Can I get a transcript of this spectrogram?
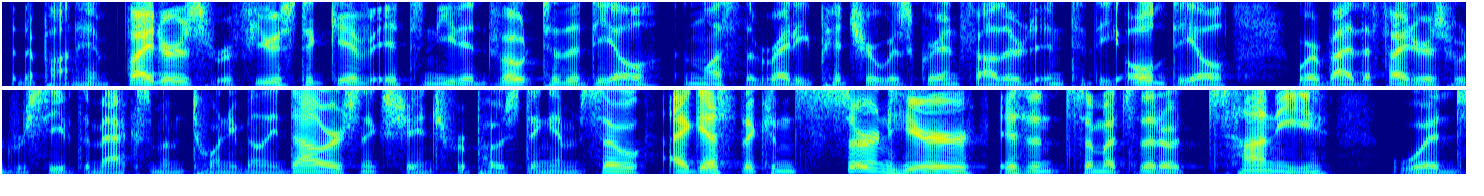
the Nippon Ham Fighters, refused to give its needed vote to the deal unless the ready pitcher was grandfathered into the old deal, whereby the Fighters would receive the maximum $20 million in exchange for posting him. So I guess the concern here isn't so much that Ohtani would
